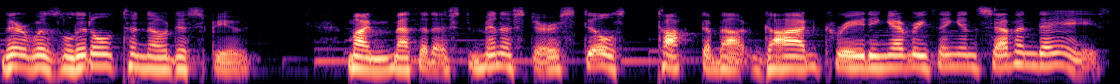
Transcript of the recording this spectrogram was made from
there was little to no dispute. My Methodist minister still talked about God creating everything in seven days,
